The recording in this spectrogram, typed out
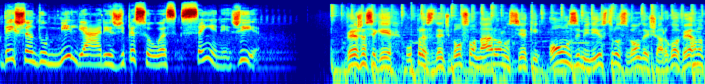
deixando milhares de pessoas sem energia. Veja a seguir: o presidente Bolsonaro anuncia que 11 ministros vão deixar o governo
